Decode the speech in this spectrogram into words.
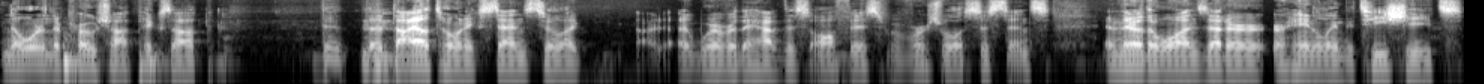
no one in the pro shop picks up the the mm-hmm. dial tone extends to like uh, uh, wherever they have this office for virtual assistants, and they're the ones that are, are handling the tee sheets.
